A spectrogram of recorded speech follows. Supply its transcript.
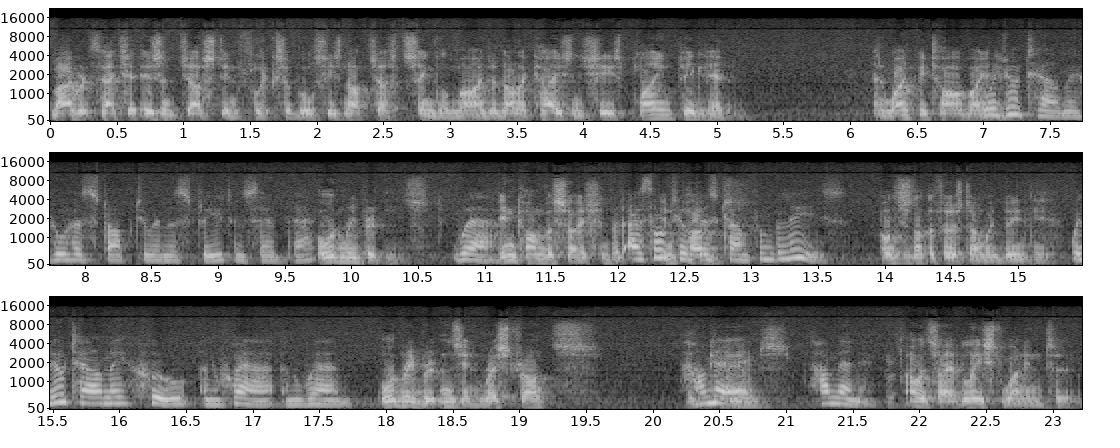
Margaret Thatcher isn't just inflexible, she's not just single-minded. On occasion, she's plain pig-headed and won't be told by Would anyone. you tell me who has stopped you in the street and said that? Ordinary Britons. Where? In conversation. But I thought you've pubs. just come from Belize. Oh, this is not the first time we've been here. Will you tell me who and where and when? Ordinary Britons in restaurants, How in many? cabs. How many? I would say at least one in two.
